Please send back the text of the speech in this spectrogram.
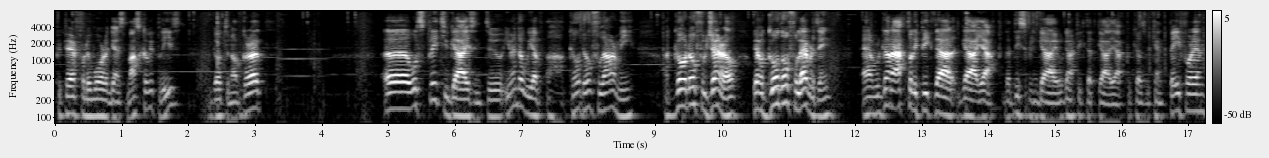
Prepare for the war against Muscovy, please. Go to Novgorod. Uh, we'll split you guys into... Even though we have a god awful army, a god awful general, we have a god awful everything. And we're gonna actually pick that guy up, that discipline guy. We're gonna pick that guy up because we can pay for him,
